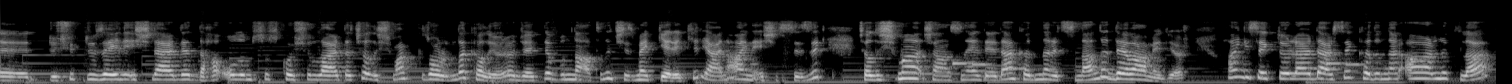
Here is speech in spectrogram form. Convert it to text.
e, düşük düzeyli işlerde, daha olumsuz koşullarda çalışmak zorunda kalıyor. Öncelikle bunun altını çizmek gerekir. Yani aynı eşitsizlik çalışma şansını elde eden kadınlar açısından da devam ediyor. Hangi sektörler dersek kadınlar ağırlıkla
